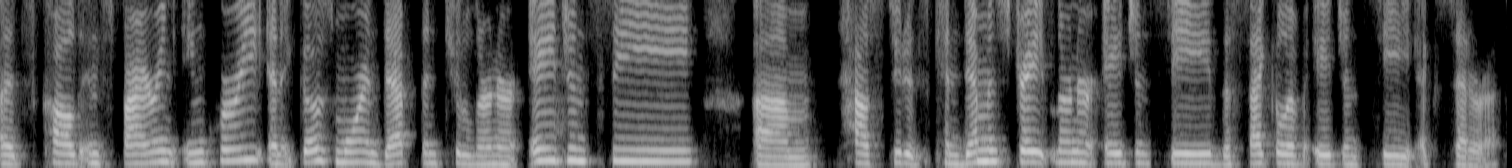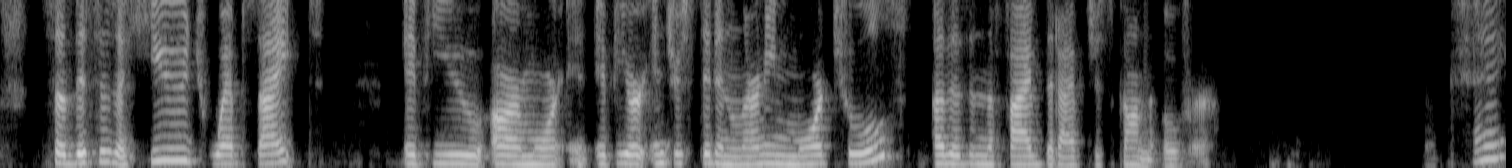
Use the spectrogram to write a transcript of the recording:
it's called Inspiring Inquiry, and it goes more in depth into learner agency, um, how students can demonstrate learner agency, the cycle of agency, etc. So this is a huge website. If you are more, if you're interested in learning more tools other than the five that I've just gone over. Okay.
